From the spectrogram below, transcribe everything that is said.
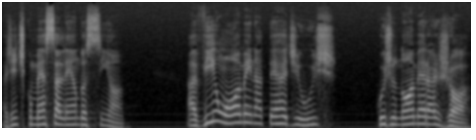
a gente começa lendo assim, ó: Havia um homem na terra de Uz, cujo nome era Jó.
